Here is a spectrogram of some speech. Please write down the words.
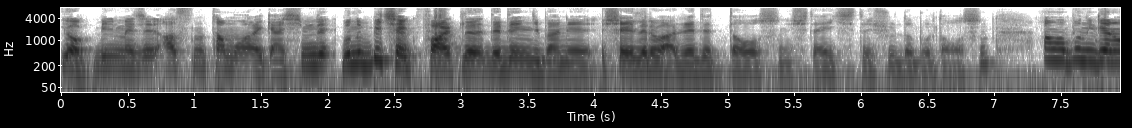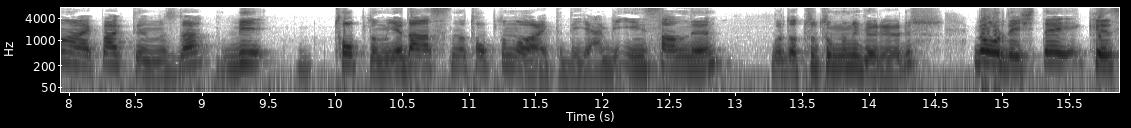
Yok bilmece aslında tam olarak yani şimdi bunu birçok farklı dediğin gibi hani şeyleri var Reddit'te olsun işte X'te şurada burada olsun. Ama bunu genel olarak baktığımızda bir toplumu ya da aslında toplum olarak da değil yani bir insanlığın burada tutumunu görüyoruz. Ve orada işte kız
